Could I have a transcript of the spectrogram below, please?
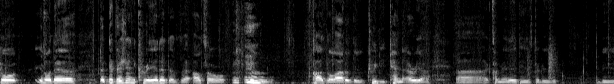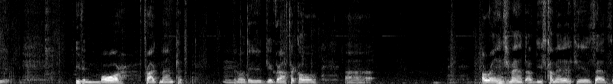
So, you know, the, the division created is uh, also caused a lot of the Treaty 10 area uh, communities to be to be even more fragmented. You know, the geographical uh, arrangement of these communities has,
